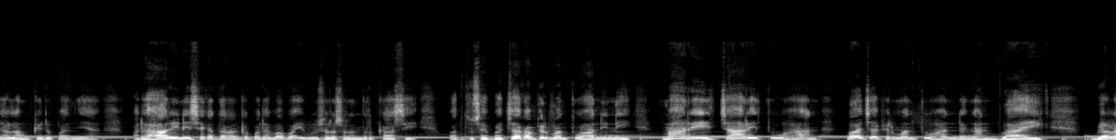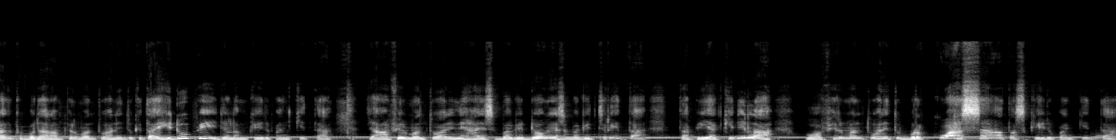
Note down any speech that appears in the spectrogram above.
dalam kehidupannya. Pada hari ini saya katakan kepada Bapak Ibu Saudara-saudara terkasih, waktu saya bacakan firman Tuhan ini, mari cari Tuhan, baca firman Tuhan dengan baik, biarlah kebenaran firman Tuhan itu kita hidupi dalam kehidupan kita. Jangan firman Tuhan ini hanya sebagai dongeng, sebagai cerita, tapi yakinilah bahwa firman Tuhan itu berkuasa atas kehidupan kita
